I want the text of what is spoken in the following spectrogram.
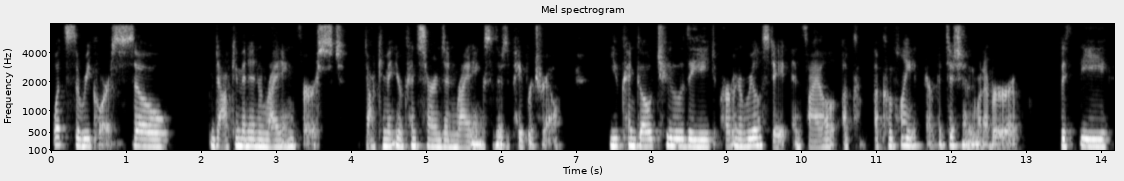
what's the recourse? So document it in writing first. Document your concerns in writing. So there's a paper trail. You can go to the Department of Real Estate and file a, a complaint or petition, whatever, with the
